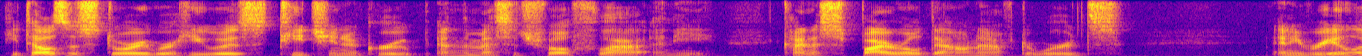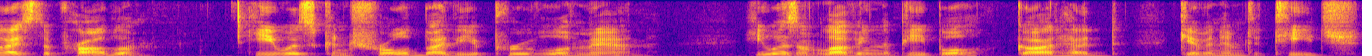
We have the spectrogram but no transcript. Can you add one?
He tells a story where he was teaching a group and the message fell flat and he kind of spiraled down afterwards. And he realized the problem. He was controlled by the approval of man. He wasn't loving the people God had given him to teach.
